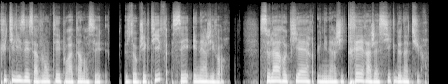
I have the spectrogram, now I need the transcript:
qu'utiliser sa volonté pour atteindre ses objectifs, c'est énergivore. Cela requiert une énergie très rajasique de nature.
